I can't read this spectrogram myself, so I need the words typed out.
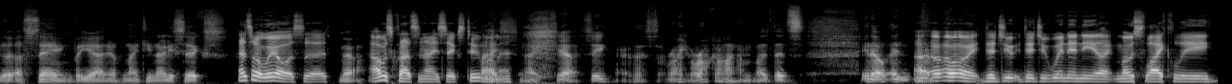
uh, a saying, but yeah, you know, 1996. That's what we always said. Yeah, I was class of 96 too, my man. nice, nice. Yeah, see, that's right. Rock on. I'm, uh, that's you know, and Uh, oh, oh, wait. Did you did you win any like most likely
